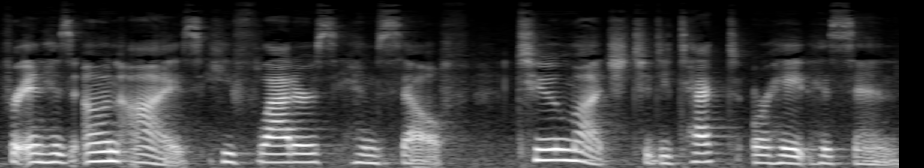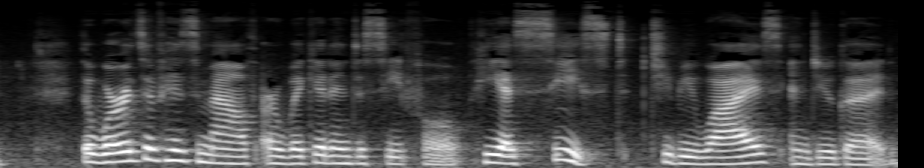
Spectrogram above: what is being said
for in his own eyes he flatters himself too much to detect or hate his sin. The words of his mouth are wicked and deceitful. He has ceased to be wise and do good.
